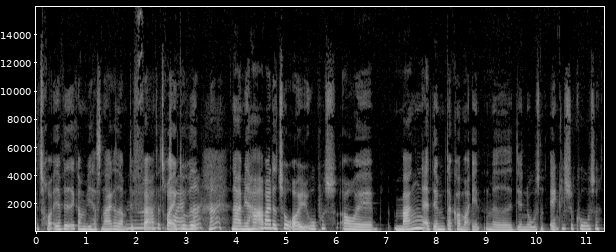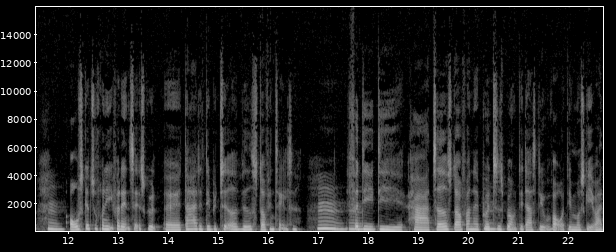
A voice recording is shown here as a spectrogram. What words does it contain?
Det tror jeg, jeg ved ikke, om vi har snakket om det nej, før. Det tror, tror jeg ikke, du ved. Nej, nej. nej, men jeg har arbejdet to år i Opus, og øh, mange af dem, der kommer ind med diagnosen enkelpsykose mm. og skizofreni for den sags skyld, øh, der er det debuteret ved stofindtagelse. Mm, mm. Fordi de har taget stofferne på mm. et tidspunkt i deres liv, hvor de måske var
